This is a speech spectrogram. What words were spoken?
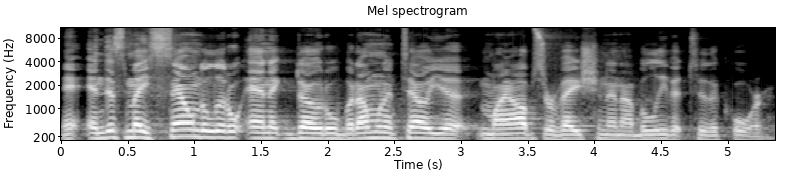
And this may sound a little anecdotal, but I'm going to tell you my observation, and I believe it to the core.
